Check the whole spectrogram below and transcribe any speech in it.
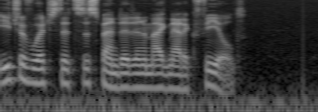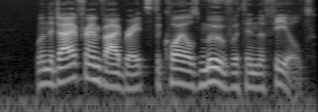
each of which sits suspended in a magnetic field. When the diaphragm vibrates, the coils move within the field.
